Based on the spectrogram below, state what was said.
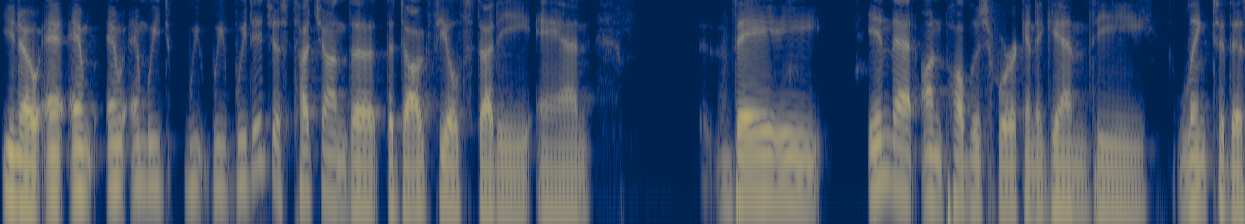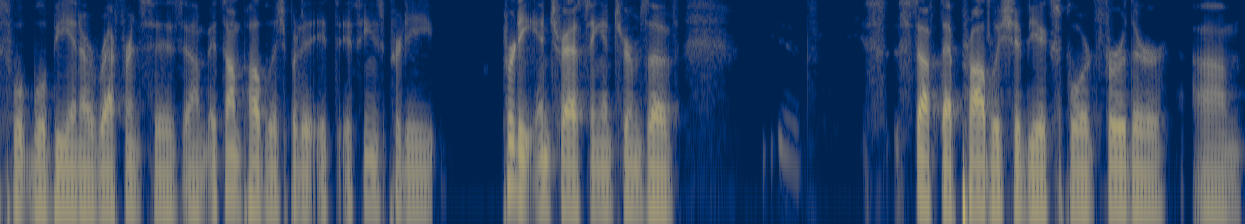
You know, and and, and we, we we did just touch on the the dog field study, and they in that unpublished work, and again, the link to this will, will be in our references. Um, it's unpublished, but it, it seems pretty pretty interesting in terms of stuff that probably should be explored further. Um,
